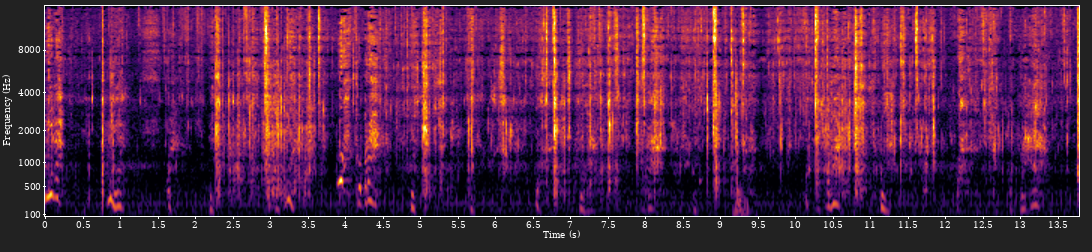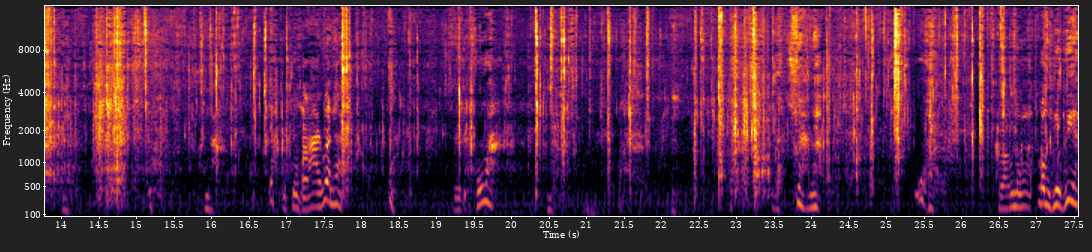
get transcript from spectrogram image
biết à nè Wah, kok parah. Ya, cucu belai kuah. nè, siapa ni? Đông nhiều kia.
